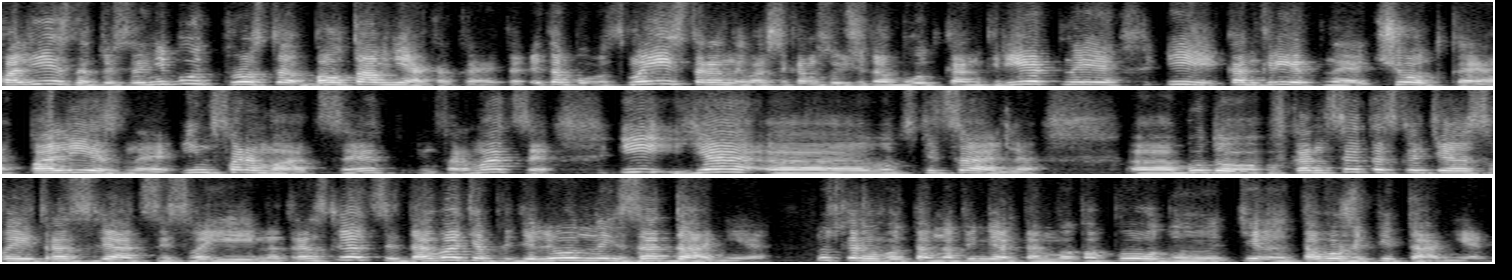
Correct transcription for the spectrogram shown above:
полезно, то есть это не будет просто болтовня какая-то. Это будет, с моей стороны, во всяком случае, это будут конкретные и конкретная, четкая, полезная информация. информация. И я вот специально буду в конце, так сказать, своей трансляции, своей именно трансляции давать определенные задания ну, скажем, вот там, например, там по поводу того же питания.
